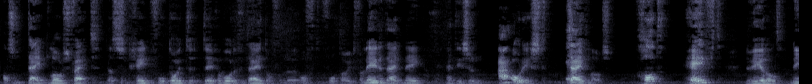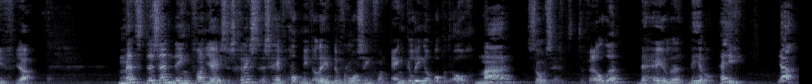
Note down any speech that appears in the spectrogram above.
als een tijdloos feit. Dat is geen voltooid tegenwoordige tijd of, uh, of voltooid verleden tijd. Nee, het is een aorist, tijdloos. God heeft de wereld lief. Ja, met de zending van Jezus Christus heeft God niet alleen de verlossing van enkelingen op het oog, maar, zo zegt de Velde, de hele wereld. Hey, ja,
